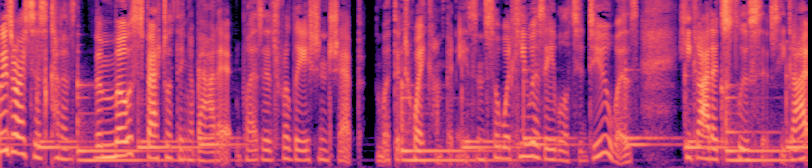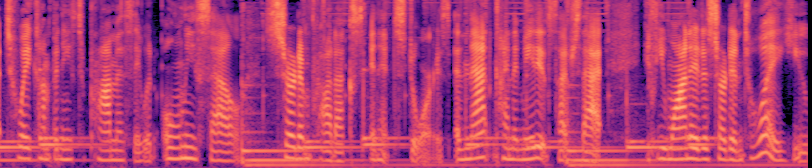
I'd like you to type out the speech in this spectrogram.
Toys R Us is kind of the most special thing about it was its relationship with the toy companies. And so what he was able to do was he got exclusives. He got toy companies to promise they would only sell certain products in its stores. And that kind of made it such that if you wanted a certain toy, you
